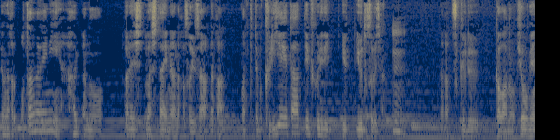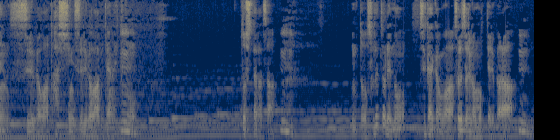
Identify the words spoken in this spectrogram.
でもなんかお互いに、は、あの、あれはしたいな、なんかそういうさ、なんか、まあ、例えばクリエイターっていうくくりで言う言うとするじゃん。うん。なんか作る側の、表現する側と発信する側みたいな人と、としたらさ、うん。うんと、それぞれの世界観はそれぞれが持ってるから、うん。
